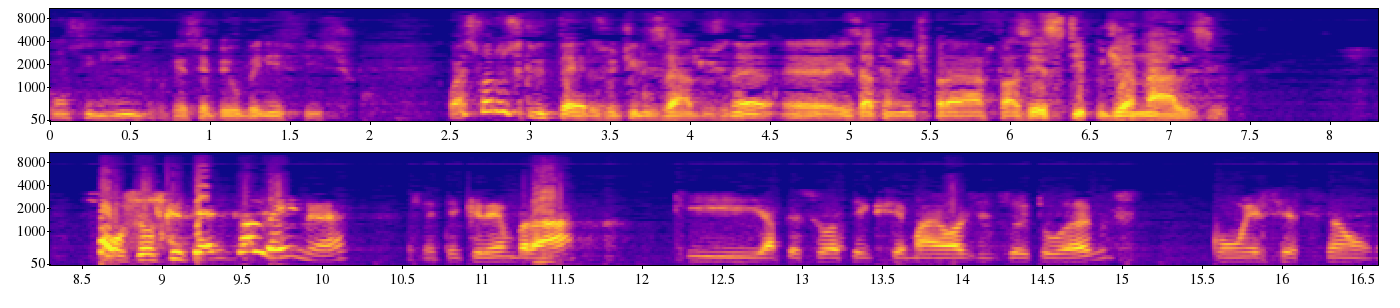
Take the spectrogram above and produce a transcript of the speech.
conseguindo receber o benefício. Quais foram os critérios utilizados né, exatamente para fazer esse tipo de análise? Bom, são os critérios da lei, né? A gente tem que lembrar que a pessoa tem que ser maior de 18 anos, com exceção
